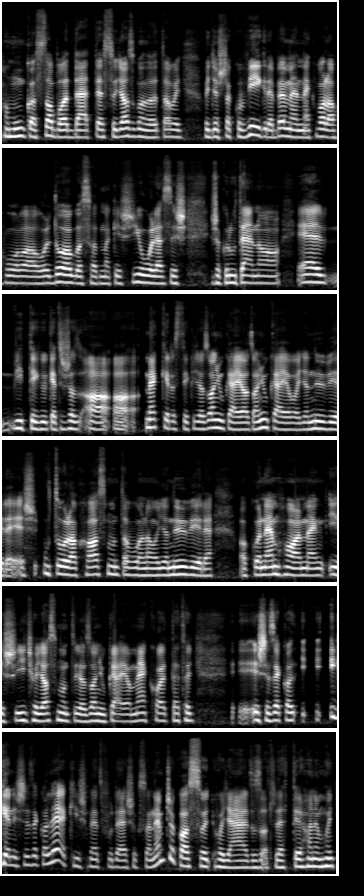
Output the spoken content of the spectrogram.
a munka szabaddá tesz, hogy azt gondolta, hogy, hogy most akkor végre bemennek valahol, ahol dolgozhatnak, és jó lesz, és, és akkor utána elvitték őket, és az, a, a, megkérdezték, hogy az anyukája az anyukája, vagy a nővére, és utólag, ha azt mondta volna, hogy a nővére, akkor nem hal meg, és így, hogy azt mondta, hogy az anyukája meghalt, tehát, hogy és ezek a, igen, és ezek a lelkiismert fudások, szóval nem csak az, hogy, hogy áldozat lettél, hanem hogy,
